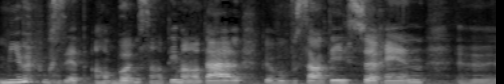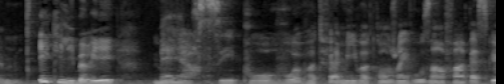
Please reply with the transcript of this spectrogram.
mieux vous êtes en bonne santé mentale, que vous vous sentez sereine, euh, équilibrée, meilleur c'est pour votre famille, votre conjoint, vos enfants, parce que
